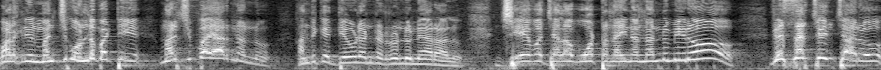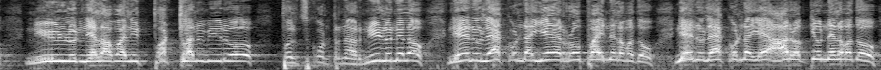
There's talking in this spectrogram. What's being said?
వాళ్ళకి నేను మంచిగా ఉండబట్టి మర్చిపోయారు నన్ను. అందుకే దేవుడు అంటాడు రెండు నేరాలు. జీవజల ఓటనైన నన్ను మీరు విసర్జించారు. నీళ్ళు నిలవని తొట్లను మీరు తలుచుకుంటున్నారు. నీళ్ళు నిలవ. నేను లేకుండా ఏ రూపాయి నిలవదు. నేను లేకుండా ఏ ఆరోగ్యం నిలవదు.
